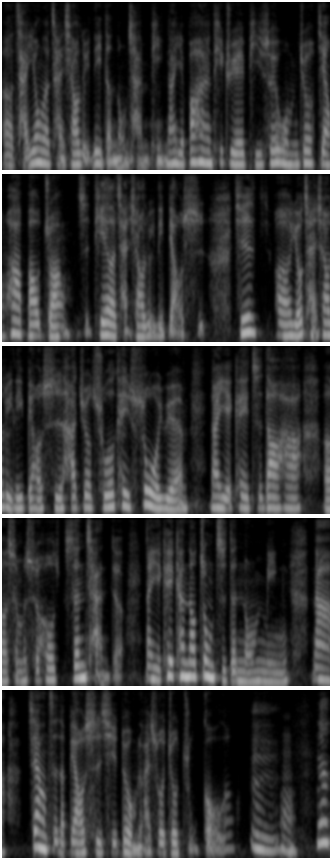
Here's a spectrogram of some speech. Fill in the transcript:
呃采用了产销履历的农产品，那也包含了 TGAP，所以我们就简化包装，只贴了产销履历标识。其实呃有产销履历标识，它就除了可以溯源，那也可以知道它呃什么时候生产的，那也可以看到种植的农民那。这样子的标识，其实对我们来说就足够了。嗯嗯，那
